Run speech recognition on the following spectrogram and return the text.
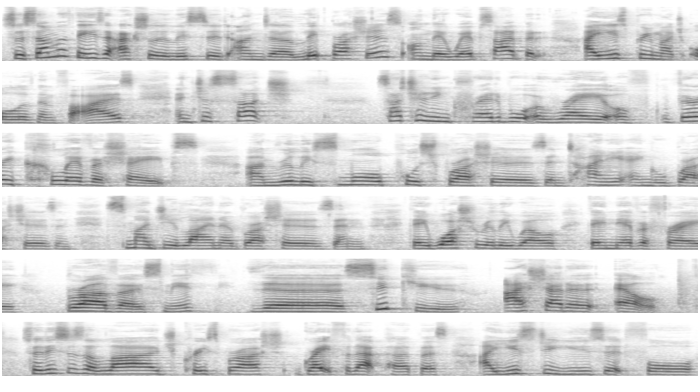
So some of these are actually listed under lip brushes on their website, but I use pretty much all of them for eyes and just such such an incredible array of very clever shapes. Um, really small push brushes and tiny angle brushes and smudgy liner brushes and they wash really well, they never fray. Bravo Smith. The Suqqu eyeshadow L. So this is a large crease brush, great for that purpose. I used to use it for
